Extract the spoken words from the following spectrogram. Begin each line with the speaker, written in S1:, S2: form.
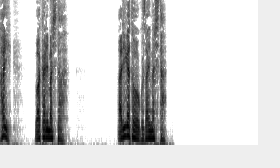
S1: はい、わかりました。ありがとうございました。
